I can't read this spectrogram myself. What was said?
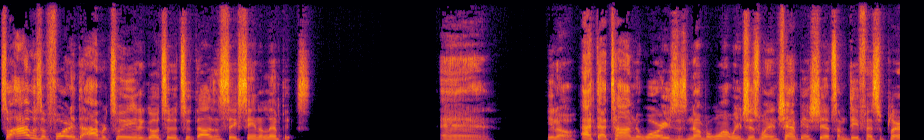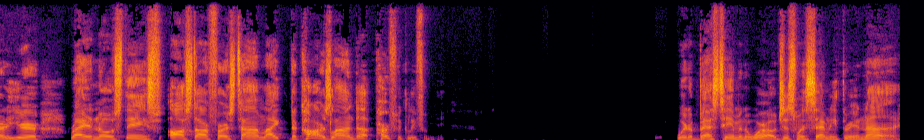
So I was afforded the opportunity to go to the 2016 Olympics. And, you know, at that time, the Warriors is number one. We just winning championships. I'm defensive player of the year? And those things, all star first time. Like the cars lined up perfectly for me. We're the best team in the world, just went 73 and 9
